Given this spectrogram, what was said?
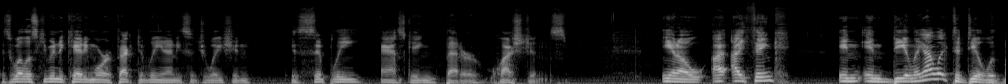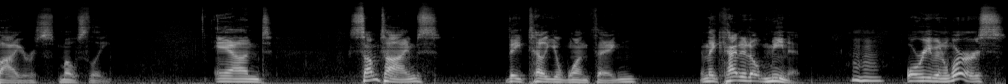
as well as communicating more effectively in any situation, is simply asking better questions. You know, I, I think in in dealing, I like to deal with buyers mostly, and sometimes they tell you one thing, and they kind of don't mean it. Or even worse,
